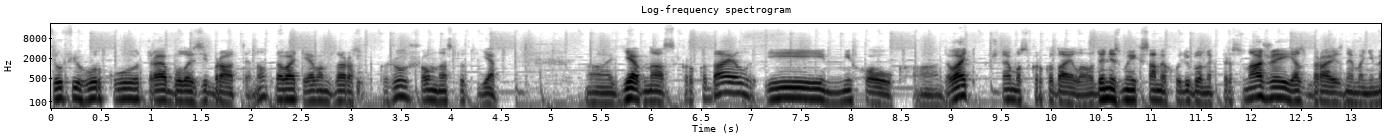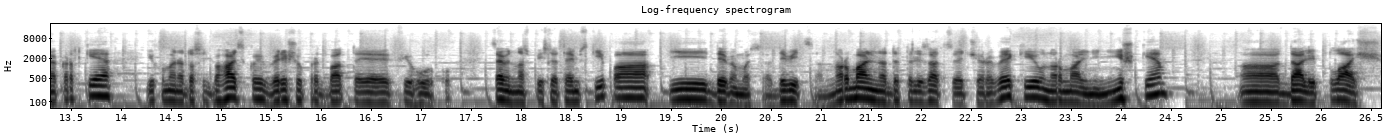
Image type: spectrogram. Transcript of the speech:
цю фігурку треба було зібрати. Ну, давайте я вам зараз покажу, що в нас тут є. Є в нас крокодайл і Міхоук. Давайте почнемо з крокодайла. Один із моїх самих улюблених персонажей. Я збираю з ним аніме картки, їх у мене досить багатсько і вирішив придбати фігурку. Це він у нас після таймскіпа. І дивимося. Дивіться, нормальна деталізація черевиків, нормальні ніжки. Далі плащ.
